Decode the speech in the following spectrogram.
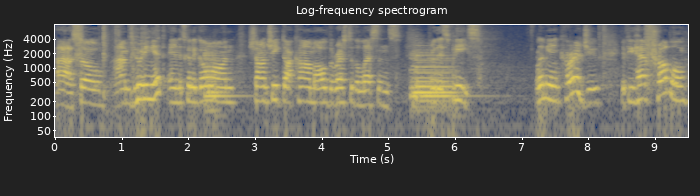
uh, so I'm doing it, and it's going to go on ShawnCheek.com, all the rest of the lessons for this piece. Let me encourage you, if you have trouble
